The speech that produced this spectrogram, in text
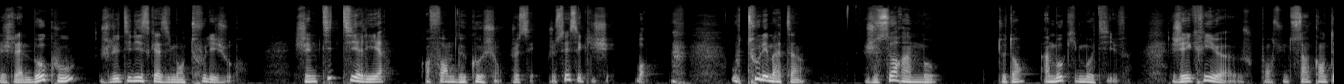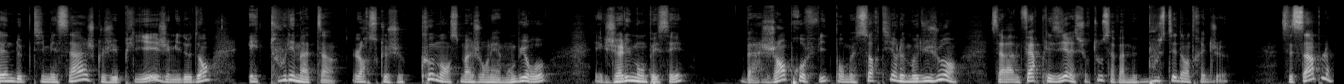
Je l'aime beaucoup, je l'utilise quasiment tous les jours. J'ai une petite tirelire en forme de cochon, je sais, je sais, c'est cliché. Bon, où tous les matins, je sors un mot dedans, un mot qui me motive. J'ai écrit, euh, je pense, une cinquantaine de petits messages que j'ai pliés, j'ai mis dedans, et tous les matins, lorsque je commence ma journée à mon bureau et que j'allume mon PC, ben j'en profite pour me sortir le mot du jour. Ça va me faire plaisir et surtout ça va me booster d'entrée de jeu. C'est simple,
